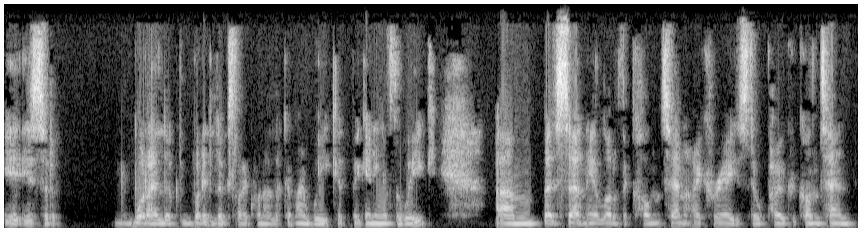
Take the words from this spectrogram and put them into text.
is sort of what I look, what it looks like when I look at my week at the beginning of the week. Um, but certainly a lot of the content I create is still poker content.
